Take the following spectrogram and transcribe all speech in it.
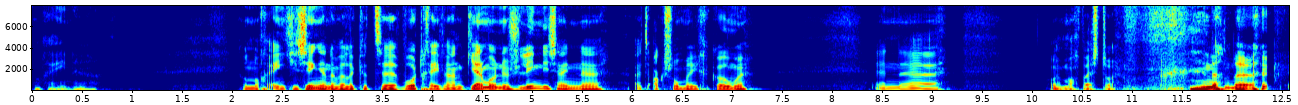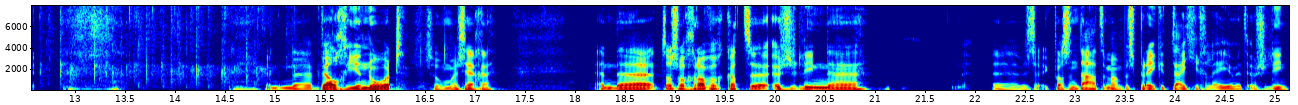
Nog één, hè? Ik wil nog eentje zingen dan wil ik het uh, woord geven aan Guillermo en Ursuline. Die zijn uh, uit Axel meegekomen. En, uh, oh, mag best hoor. en dan, in België-Noord, zullen we maar zeggen. En het was wel grappig, ik had Ursuline... ik was een datum aan het bespreken een tijdje geleden met Ursuline.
